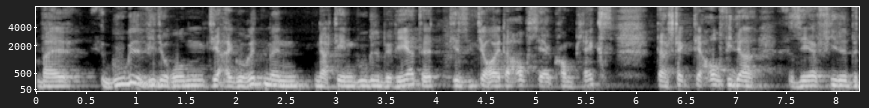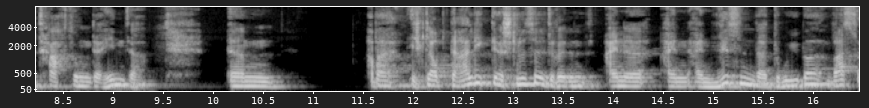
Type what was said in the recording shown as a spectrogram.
weil Google wiederum, die Algorithmen, nach denen Google bewertet, die sind ja heute auch sehr komplex. Da steckt ja auch wieder sehr viel Betrachtung dahinter. Ähm, Aber ich glaube, da liegt der Schlüssel drin, eine, ein, ein Wissen darüber, was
